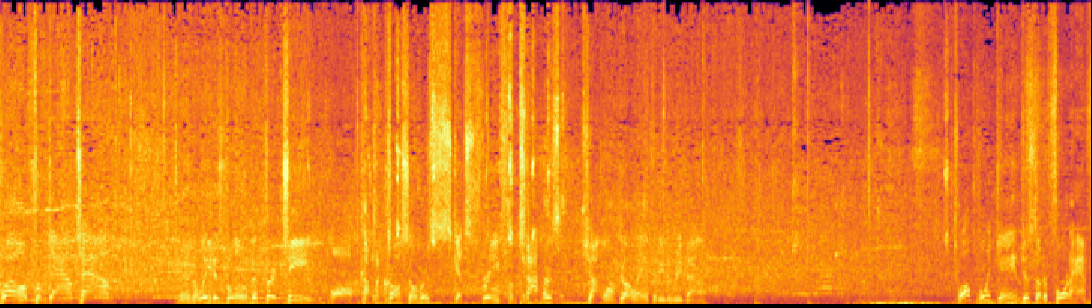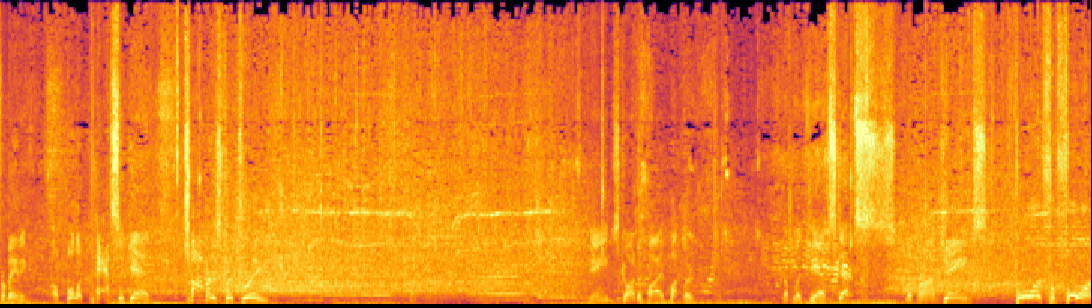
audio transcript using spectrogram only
12 from downtown. And the lead is ballooned to 13. Paul, couple of crossovers, gets free from Chalmers. Shot won't go, Anthony the rebound. 12-point game, just under four and a half remaining. A bullet pass again. Chalmers for three. James guarded by Butler. Couple of jab steps. LeBron James, four for four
